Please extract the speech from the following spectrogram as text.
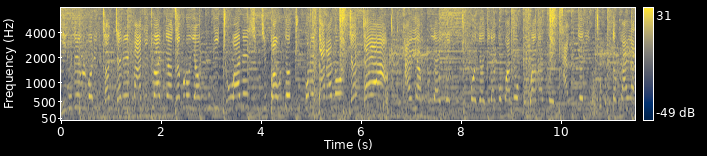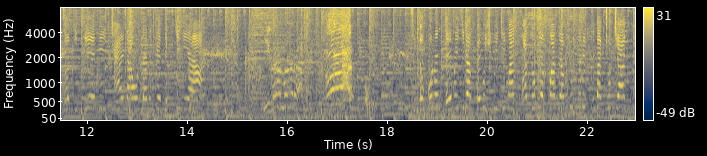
미국의 울버린 전차를 마개조한 녀석으로 영국이 좋아하는 17파운더 주포를 달아놓은 전차야. 타이어 플라이의 구축 버전이라고 봐도 무방한데 장전이 조금 더 빨라서 DPM이 잘 나온다는 게 특징이야. 이거나 먹어라. 스토포는 데미지가 150이지만 관통력과 명중률이 그닥 좋지 않고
